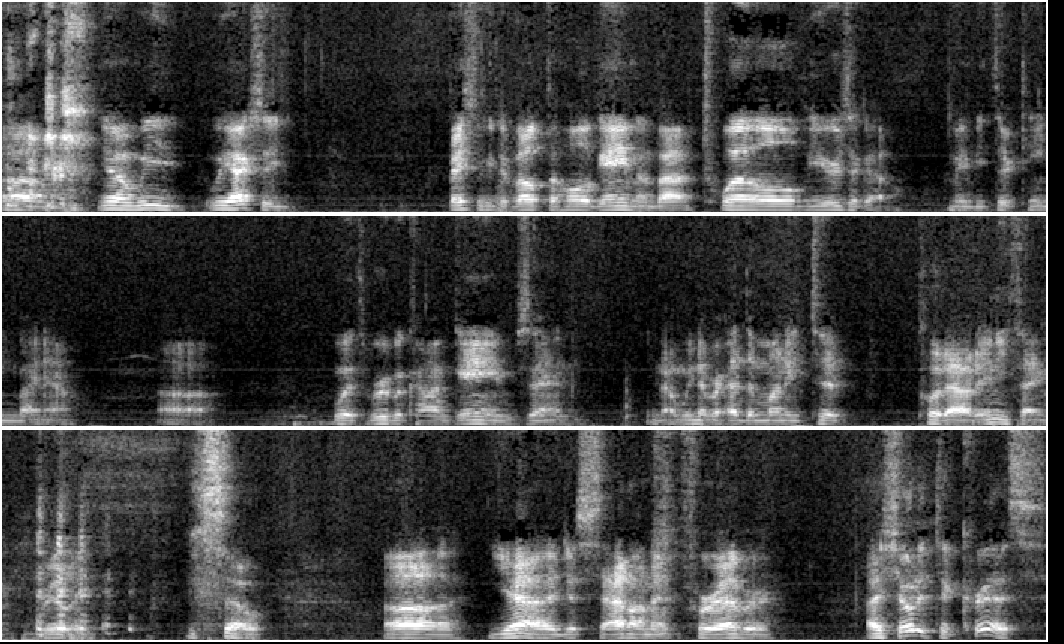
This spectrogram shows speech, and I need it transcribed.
um, you know, we we actually basically developed the whole game about 12 years ago, maybe 13 by now, uh, with Rubicon Games, and you know, we never had the money to put out anything really. so, uh, yeah, I just sat on it forever. I showed it to Chris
